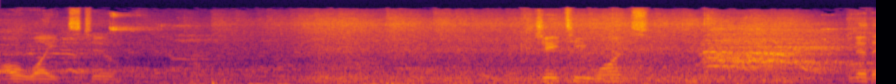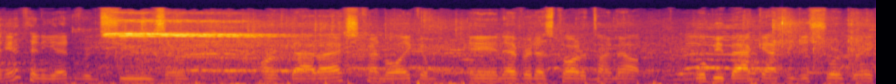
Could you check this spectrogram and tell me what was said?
All whites too. JT1s. You know, the Anthony Edwards shoes aren't, aren't bad. I actually kind of like them. And Everett has caught a timeout. We'll be back after this short break.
